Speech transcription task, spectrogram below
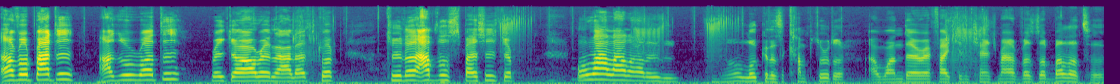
Everybody, are you ready? We're going on a trip to the other spaceship. La la la la. Oh, look at this computer. I wonder if I can change my visibility.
